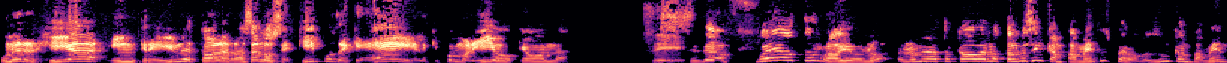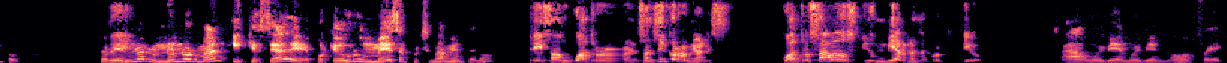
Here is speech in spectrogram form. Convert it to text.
una energía increíble de toda la raza, los equipos, de que, hey, el equipo amarillo, ¿qué onda? Sí. Fue otro rollo, ¿no? No me ha tocado verlo, tal vez en campamentos, pero es un campamento. Pero en una reunión normal y que sea de, porque dura un mes aproximadamente, ¿no? Sí, son cuatro, son cinco reuniones. Cuatro sábados y un viernes deportivo. Ah, muy bien, muy bien, ¿no? Fue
